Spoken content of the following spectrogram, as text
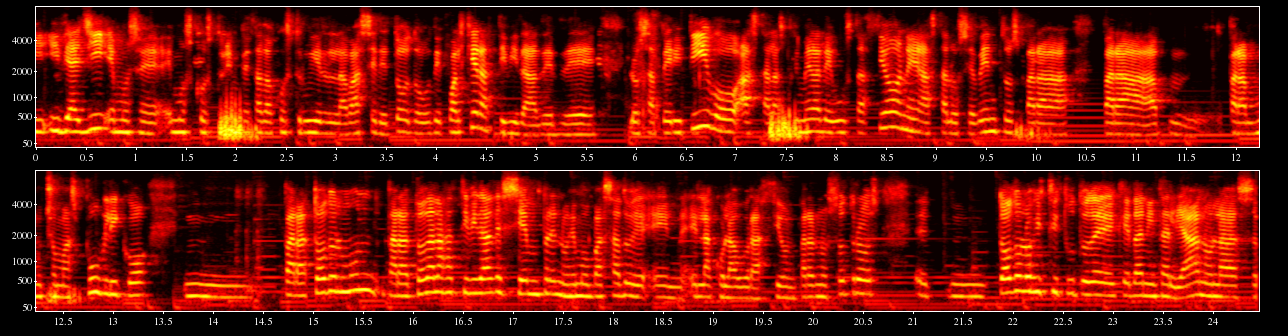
y, de allí hemos, eh, hemos empezado a construir la base de todo, de cualquier actividad, desde los aperitivos hasta las primeras degustaciones, hasta los eventos para, para, mm, para mucho más público. Mm, para todo el mundo, para todas las actividades siempre nos hemos basado en, la colaboración. Para nosotros, eh, mm, todos los institutos que dan italiano, las,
